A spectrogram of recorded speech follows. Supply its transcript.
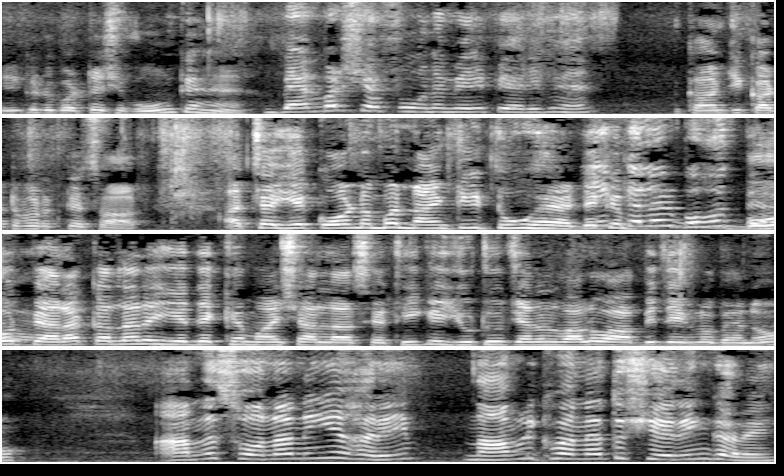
इनके दुपट्टे शिफोन के हैं? बैम्बर शेफून है मेरी प्यारी बहन। कांची कटवर्क के साथ। अच्छा ये कोड नंबर 92 है। देखें कलर बहुत प्यारा बहुत प्यारा कलर है। ये देखें माशाल्लाह से ठीक है? यूट्यूब चैनल वालों आप भी देख लो बहनों। आपने सोना नहीं है हरीम। नाम लिखवाना है तो शेयरिंग करें।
